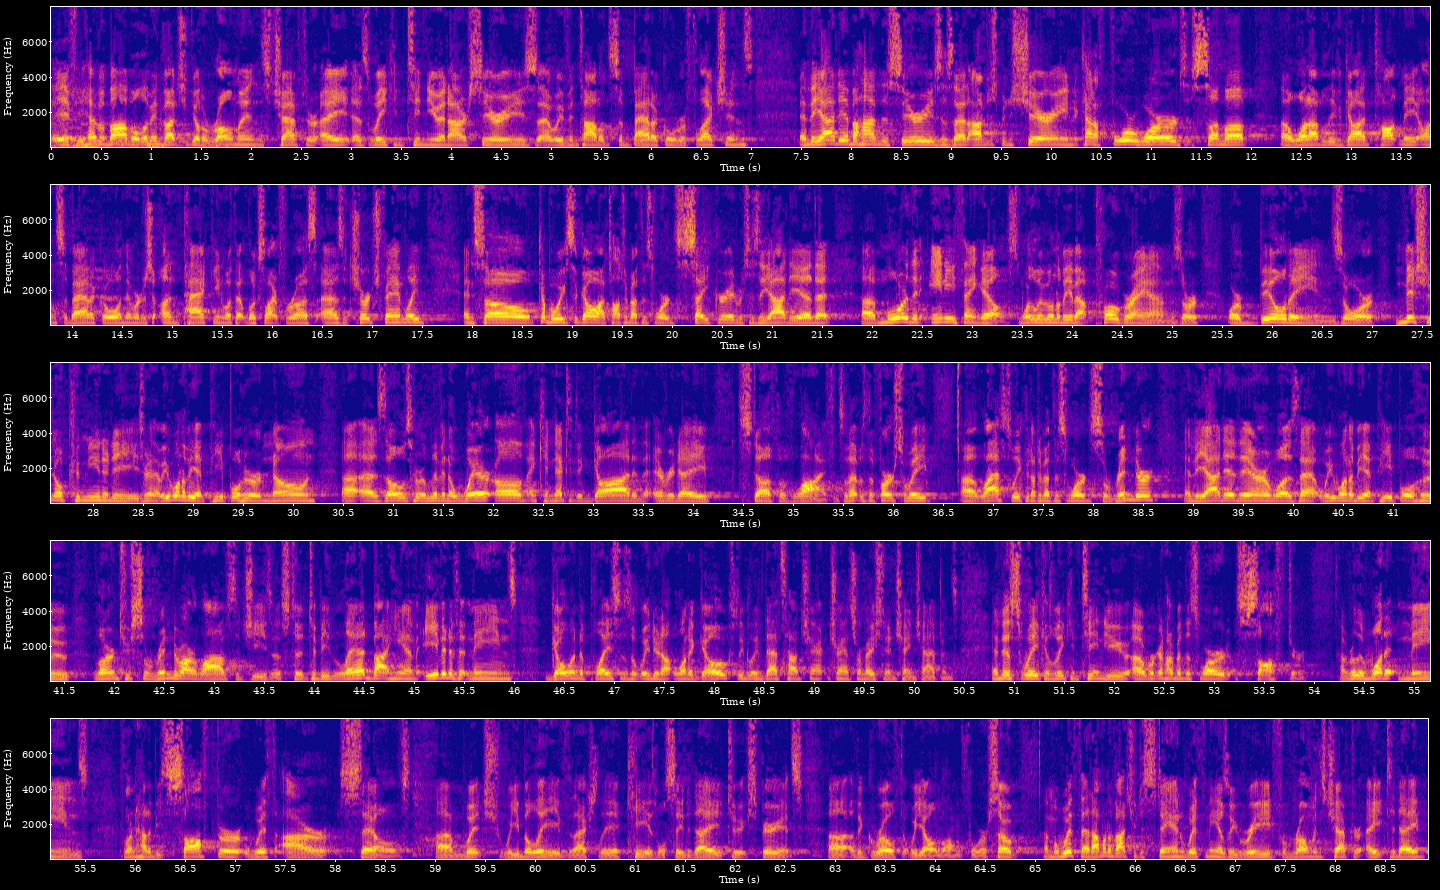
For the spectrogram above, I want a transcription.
If you have a Bible, let me invite you to go to Romans chapter 8 as we continue in our series uh, we've entitled Sabbatical Reflections. And the idea behind this series is that I've just been sharing kind of four words that sum up uh, what I believe God taught me on sabbatical, and then we're just unpacking what that looks like for us as a church family. And so a couple weeks ago, I talked about this word sacred, which is the idea that uh, more than anything else, more than we want to be about programs or or buildings or missional communities, or anything, we want to be a people who are known uh, as those who are living aware of and connected to God in the everyday stuff of life. And so that was the first week. Uh, last week we talked about this word surrender, and the idea there was that we want to be a people who learn to surrender our lives to Jesus, to, to be led by Him, even if it means going to places that we do not want to go, because we believe that's how tra- transformation and change happens. And this week, as we continue, uh, we're going to talk about this word softer, uh, really what it means to learn how to be softer with ourselves, um, which we believe is actually a key, as we'll see today, to experience uh, the growth that we all long for. So, um, with that, I'm going to invite you to stand with me as we read from Romans chapter 8 today.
